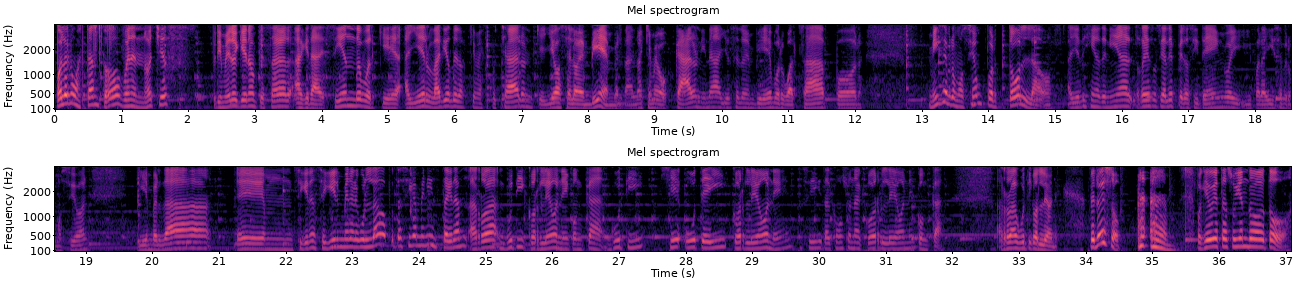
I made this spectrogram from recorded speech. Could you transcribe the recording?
Hola, ¿cómo están todos? Buenas noches. Primero quiero empezar agradeciendo porque ayer varios de los que me escucharon, que yo se los envié, en verdad, no es que me buscaron ni nada, yo se los envié por WhatsApp, por... Me hice promoción por todos lados. Ayer dije que no tenía redes sociales, pero sí tengo y, y por ahí hice promoción. Y en verdad eh, si quieren seguirme en algún lado, puta, síganme en Instagram, arroba Guti Corleone con K. Guti, G-U-T-I Corleone, ¿sí? tal como suena Corleone con K. Arroba Guti Corleone. Pero eso, porque voy a estar subiendo todo.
